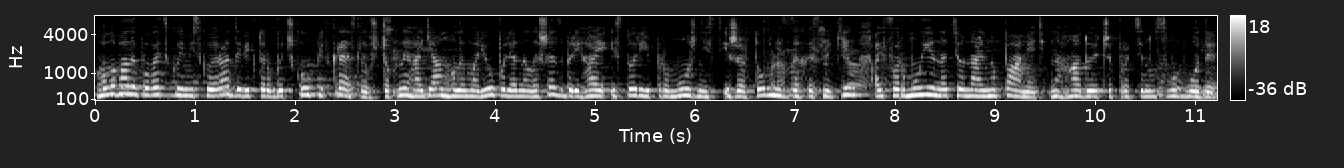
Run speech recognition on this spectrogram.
Голова Липовецької міської ради Віктор Бичков підкреслив, що книга Янголи Маріуполя не лише зберігає історії про мужність і жертовність захисників, а й формує національну пам'ять, нагадуючи про ціну свободи.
